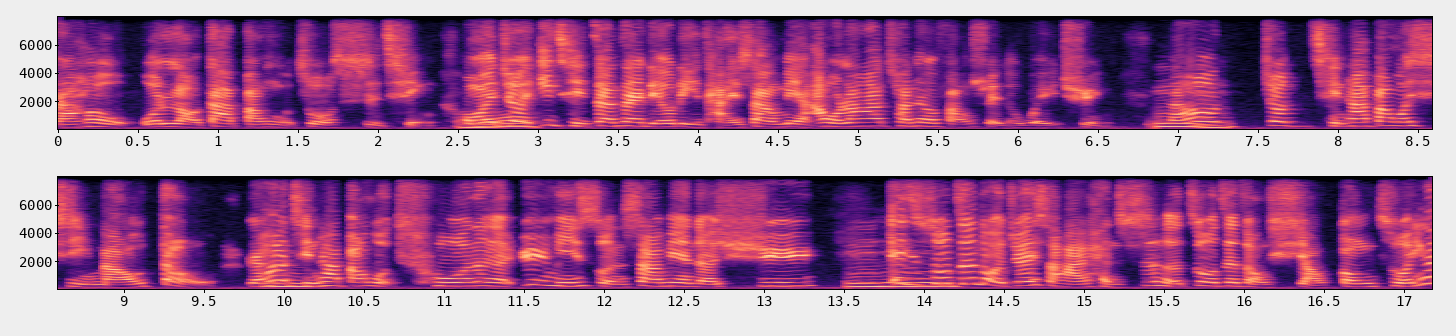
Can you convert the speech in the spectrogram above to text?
然后我老大帮我做事情，哦、我们就一起站在琉璃台上面啊，我让他穿那个防水的围裙。然后就请他帮我洗毛豆，然后请他帮我搓那个玉米笋上面的须。嗯，哎，说真的，我觉得小孩很适合做这种小工作，因为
